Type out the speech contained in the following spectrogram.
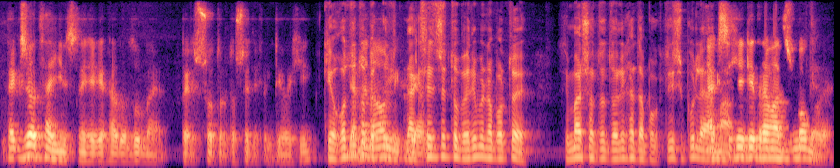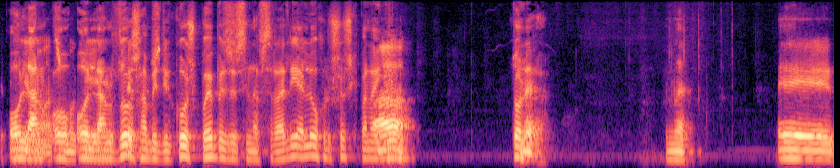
Δεν ξέρω τι θα γίνει συνέχεια και θα το δούμε περισσότερο το Σέτιεφελτ ή όχι. Και εγώ Για δεν μένα το όλοι περίμενα. Να χρειάζονται. ξέρεις, δεν το περίμενα ποτέ. Θυμάσαι όταν τον είχατε αποκτήσει που λέει. Εντάξει, άμα- είχε και τραυματισμό μου. ρε. Ο, Είχε Λαν, τραυματισμό ο, και- ο Ολλανδό αμυντικός που έπαιζε στην Αυστραλία, λέω Χρυσός και Παναγία. Α, Το ναι. έλεγα. ναι. Ε,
